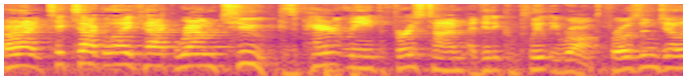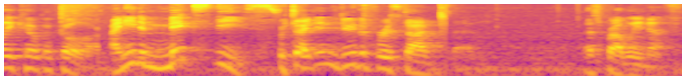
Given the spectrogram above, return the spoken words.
All right, TikTok life hack round two, because apparently the first time I did it completely wrong. Frozen jelly Coca-Cola. I need to mix these, which I didn't do the first time. That's probably enough.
